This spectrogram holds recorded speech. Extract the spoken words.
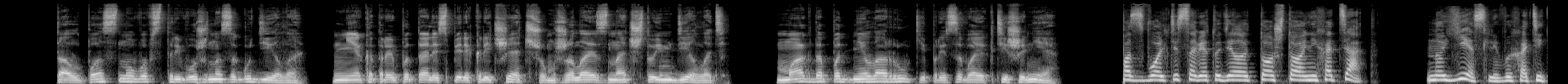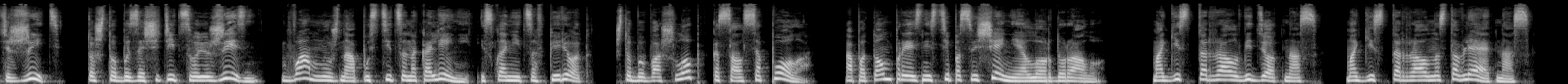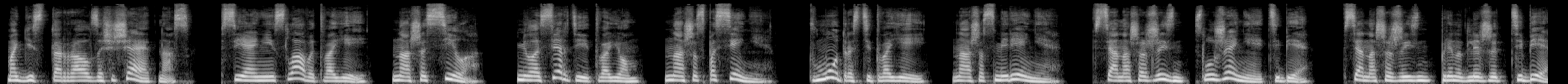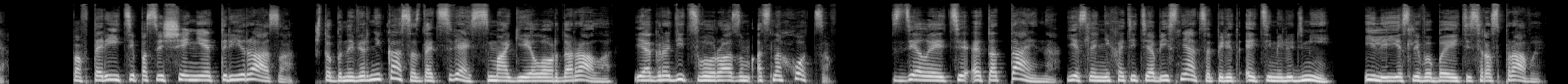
Толпа снова встревоженно загудела. Некоторые пытались перекричать шум, желая знать, что им делать. Магда подняла руки, призывая к тишине. Позвольте совету делать то, что они хотят. Но если вы хотите жить, то чтобы защитить свою жизнь, вам нужно опуститься на колени и склониться вперед, чтобы ваш лоб касался пола, а потом произнести посвящение лорду Ралу. Магистр Рал ведет нас, магистр Рал наставляет нас, магистр Рал защищает нас. Все они и славы Твоей, наша сила. В милосердии Твоем – наше спасение. В мудрости Твоей наше смирение, вся наша жизнь – служение Тебе, вся наша жизнь принадлежит Тебе. Повторите посвящение три раза, чтобы наверняка создать связь с магией лорда Рала и оградить свой разум от сноходцев. Сделайте это тайно, если не хотите объясняться перед этими людьми, или если вы боитесь расправы.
